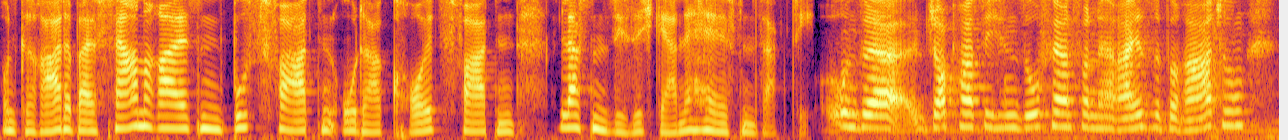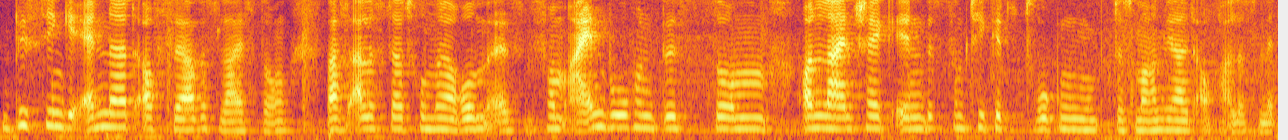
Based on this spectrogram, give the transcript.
Und gerade bei Fernreisen, Busfahrten oder Kreuzfahrten lassen sie sich gerne helfen, sagt sie. Unser Job hat sich insofern von der Reiseberatung ein bisschen geändert auf Serviceleistung, was alles da drumherum ist. Vom Einbuchen bis zum Online-Check-In, bis zum Ticketdrucken, das machen wir halt auch alles mit.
